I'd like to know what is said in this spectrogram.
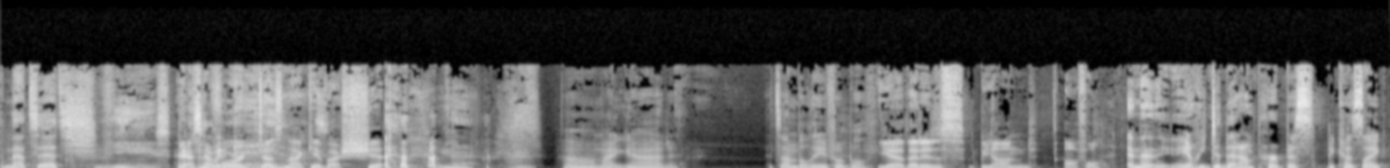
And that's it. Jeez. That's Harrison how it Ford ends. does not give a shit. Yeah. Oh my god. It's unbelievable. yeah, that is beyond awful. And then you know, he did that on purpose because like,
